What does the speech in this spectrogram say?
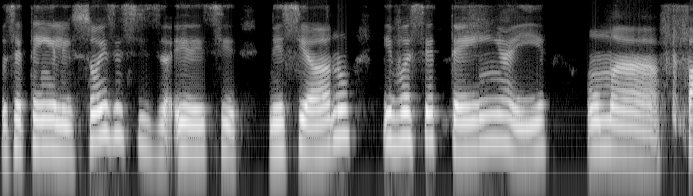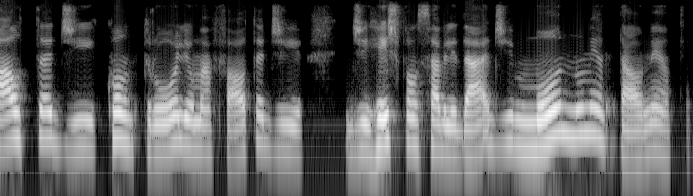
você tem eleições esse, esse, nesse ano e você tem aí uma falta de controle, uma falta de, de responsabilidade monumental, Neto.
